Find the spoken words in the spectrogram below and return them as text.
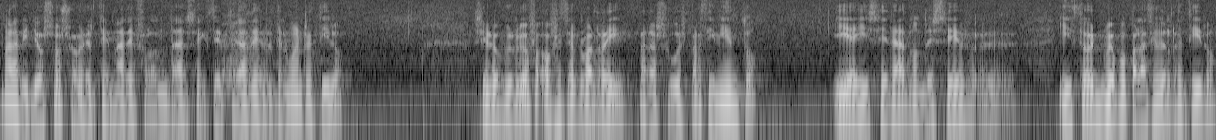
maravilloso sobre el tema de frondas, etcétera, del, buen retiro. Se le ocurrió ofrecerlo al rey para su esparcimiento y ahí será donde se eh, hizo el nuevo Palacio del Retiro,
